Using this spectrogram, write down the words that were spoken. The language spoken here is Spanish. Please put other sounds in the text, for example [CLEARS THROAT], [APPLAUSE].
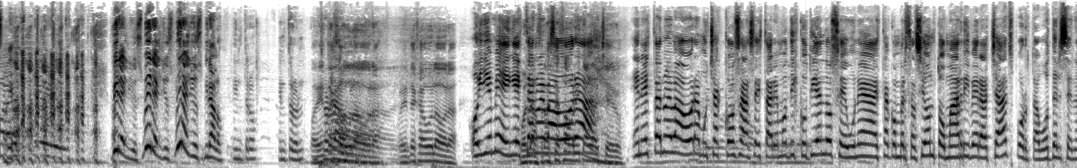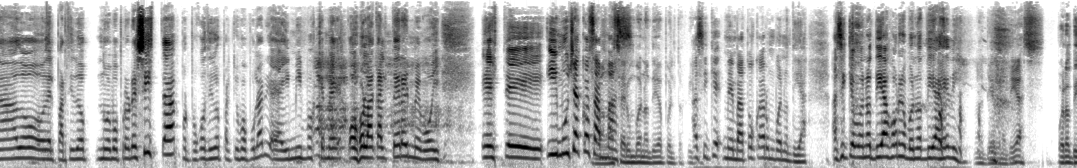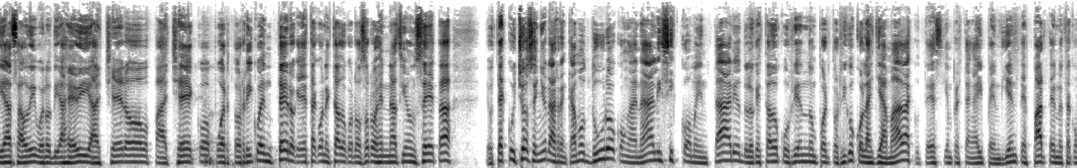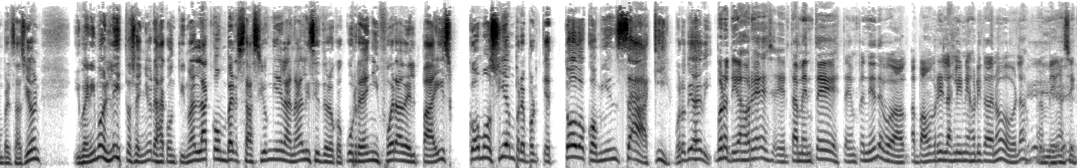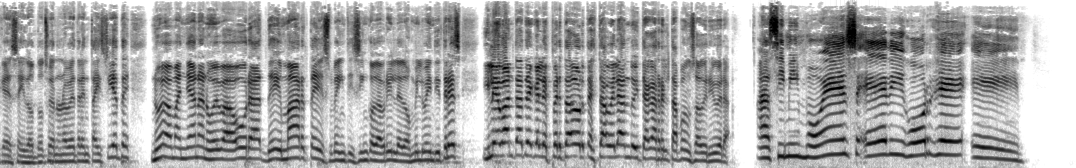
Beetlejuice, [LAUGHS] Beetlejuice, Beetlejuice. Míralo. Entró, entró. entró ahora. Jaula ahora. Óyeme, en esta la nueva hora, en esta nueva hora muchas cosas estaremos discutiendo. Se une a esta conversación Tomás Rivera Chats, portavoz del Senado del Partido Nuevo Progresista, por poco digo el Partido Popular, y ahí mismo es que me [LAUGHS] cojo la cartera y me voy. Este, y muchas cosas Vamos a más. hacer un buenos días Puerto Rico. Así que me va a tocar un buenos días. Así que buenos días, Jorge, buenos días, Eddie. [LAUGHS] Buenos días, buenos días. Buenos días, Saudi. Buenos días, Eddie, Achero, Pacheco, Puerto Rico entero que ya está conectado con nosotros en Nación Z. Usted escuchó, señora, arrancamos duro con análisis, comentarios de lo que ha estado ocurriendo en Puerto Rico con las llamadas, que ustedes siempre están ahí pendientes, parte de nuestra conversación. Y venimos listos, señores, a continuar la conversación y el análisis de lo que ocurre en y fuera del país, como siempre, porque todo comienza aquí. Buenos días, Eddie. Buenos días, Jorge. Ciertamente estén pendientes, porque vamos a abrir las líneas ahorita de nuevo, ¿verdad? También, así que 6220937, nueva mañana, nueva hora de martes 25 de abril de 2023. Y levántate que el despertador te está velando y te agarra el tapón, Saudi Rivera. Así mismo es, Eddie, Jorge. eh,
